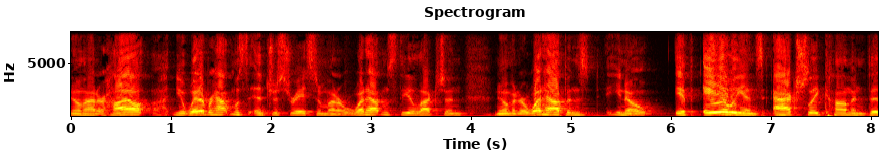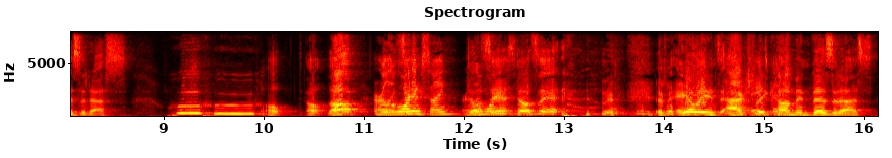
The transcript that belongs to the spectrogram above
no matter how, you know, whatever happens to interest rates, no matter what happens to the election, no matter what happens, you know, if aliens actually come and visit us, whoo-hoo. Oh, Oh, oh Early warning sign. Early don't warning say it. Don't say it. if aliens actually come and visit us,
